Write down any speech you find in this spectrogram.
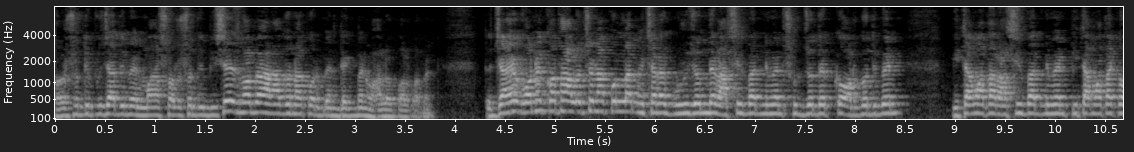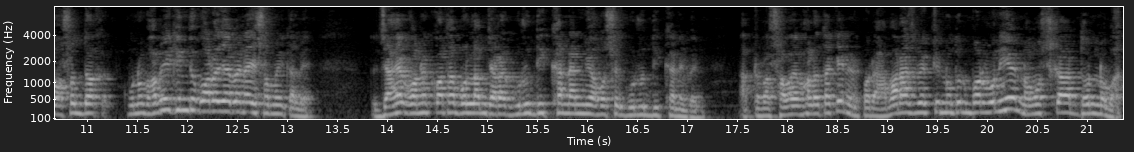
সরস্বতী পূজা দিবেন, মা সরস্বতী বিশেষভাবে আরাধনা করবেন, দেখবেন ভালো ফল পাবেন। তো যাই হোক, অনেক কথা আলোচনা করলাম, এছাড়া গুরুজনদের আশীর্বাদ নেবেন, সূর্যদেবকে অর্ঘ্য দিবেন, পিতামাতার আশীর্বাদ নেবেন, পিতামাতাকে অশ্রদ্ধ কোনোভাবেই কিন্তু করা যাবে না এই সময়কালে। তো যাই হোক অনেক কথা বললাম, যারা গুরু দীক্ষা নেননি অবশ্যই গুরু দীক্ষা নেবেন। আপনারা সবাই ভালো থাকেন, এরপরে আবার আসবে একটি নতুন পর্ব নিয়ে। নমস্কার, ধন্যবাদ।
